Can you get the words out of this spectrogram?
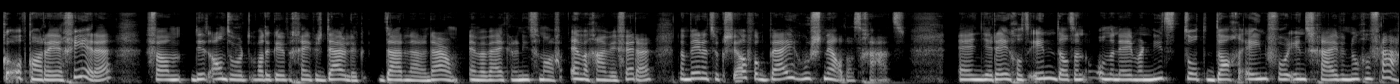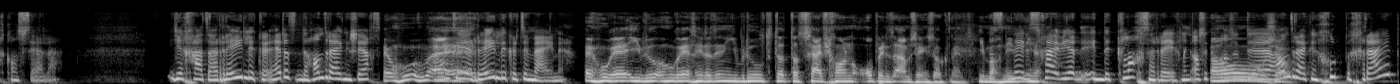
op kan reageren. Van dit antwoord wat ik even geef is duidelijk, daarna en daarom. En we wijken er niet vanaf en we gaan weer verder. Dan ben je natuurlijk zelf ook bij hoe snel dat gaat. En je regelt in dat een ondernemer niet tot dag één voor inschrijving nog een vraag kan stellen je gaat daar redelijker, hè, dat de handreiking zegt, en hoe, hanteer redelijker termijnen. En hoe, je bedoel, hoe regel je dat in? Je bedoelt dat, dat schrijf je gewoon op in het aanbestedingsdocument. Je mag dat, niet. Nee, dat schrijf je in de klachtenregeling. Als ik, als ik de oh, handreiking goed begrijp,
